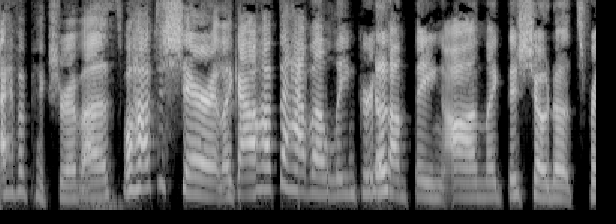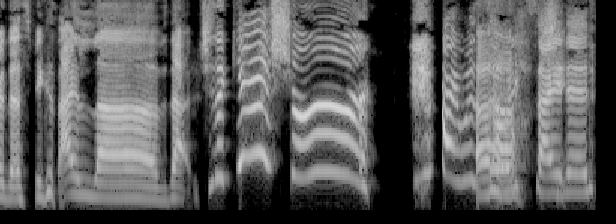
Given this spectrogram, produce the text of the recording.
I have a picture of us. We'll have to share it. Like, I'll have to have a link or something on like the show notes for this because I love that. She's like, yeah, sure. I was so excited.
